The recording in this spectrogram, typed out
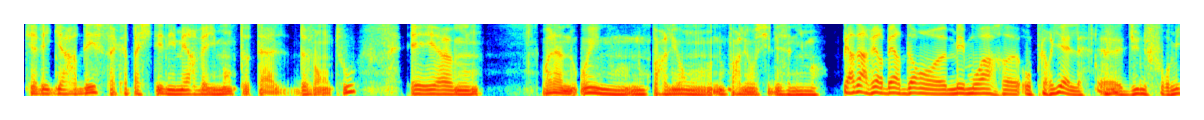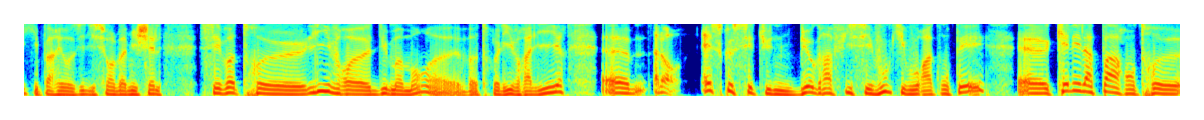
qui avait gardé sa capacité d'émerveillement total devant tout. Et voilà, oui, nous, parlions, nous parlions aussi des animaux. Bernard Werber dans euh, Mémoire euh, au pluriel euh, d'une fourmi qui paraît aux éditions Alba Michel. C'est votre livre du moment, votre livre à lire. alors, est-ce que c'est une biographie, c'est vous qui vous racontez euh, Quelle est la part entre euh,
